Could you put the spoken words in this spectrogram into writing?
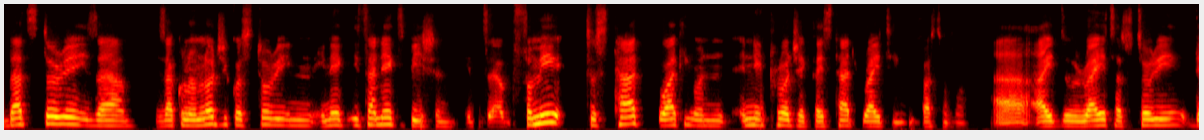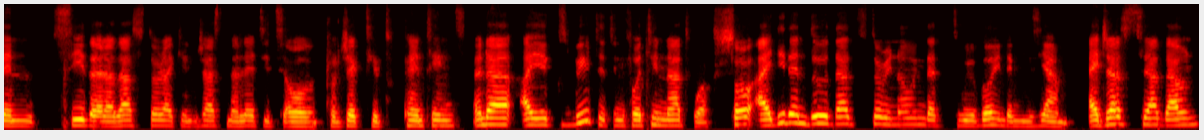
that story is a is a chronological story in in it's an exhibition. It's uh, for me to start working on any project. I start writing first of all. Uh, I do write a story, then see that that story I can just narrate it or project it to paintings, and uh, I exhibit it in 14 artworks. So I didn't do that story knowing that it will go in the museum. I just sat down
